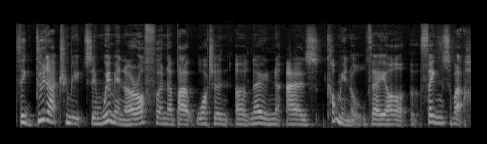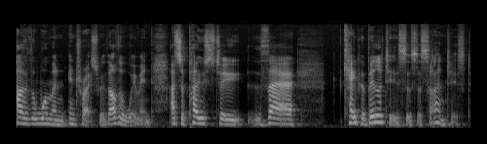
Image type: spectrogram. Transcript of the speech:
the good attributes in women are often about what are, are, known as communal they are things about how the woman interacts with other women as opposed to their capabilities as a scientist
